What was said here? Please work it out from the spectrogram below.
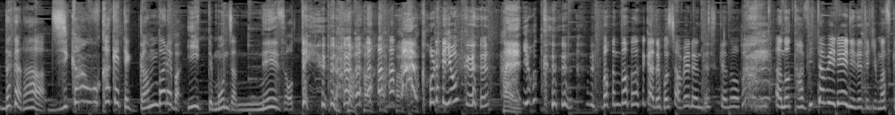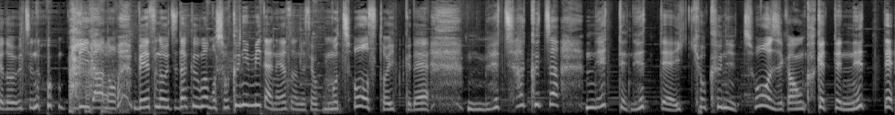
だから時間をかけて頑張ればいいってもんじゃねえぞっていう。これよくはい。よくバンドの中でも喋るんですけどあのたびたび例に出てきますけどうちのリーダーの ベースの内田君はもう職人みたいなやつなんですよもう超ストイックでめちゃくちゃ練って練って一曲に超時間をかけて練って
